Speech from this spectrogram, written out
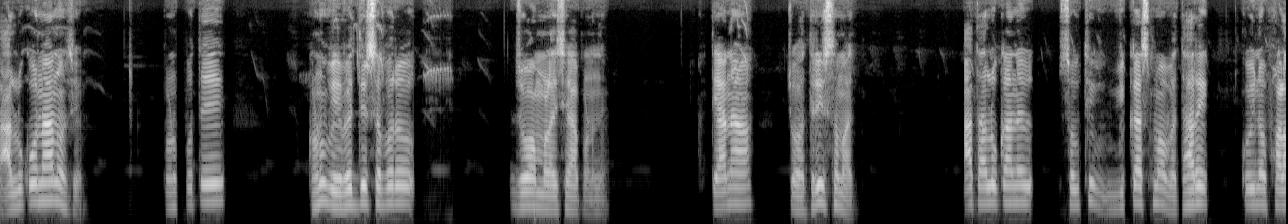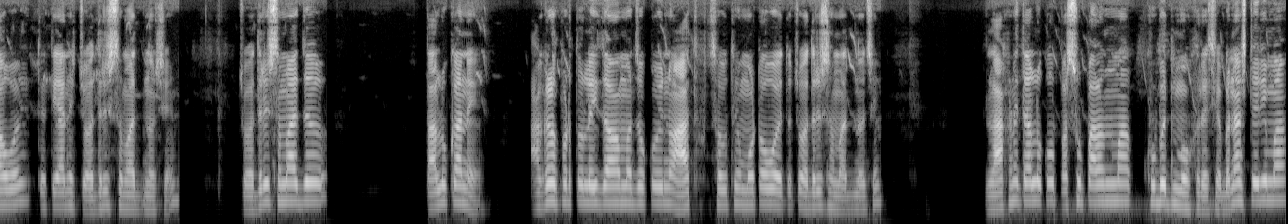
તાલુકો નાનો છે, પણ પોતે ઘણું વૈવિધ્યસભર જોવા મળે છે આપણને. ત્યાંના ચૌધરી સમાજ આ તાલુકાને સૌથી વિકાસમાં વધારે કોઈનો ફાળો હોય તો ત્યાંની ચૌધરી સમાજનો છે. ચૌધરી સમાજ તાલુકાને આગળ પડતો લઈ જવામાં જો કોઈનો હાથ સૌથી મોટો હોય તો ચૌધરી સમાજનો છે. લાખણી તાલુકો પશુપાલનમાં ખૂબ જ મોખરે છે. બનાસ ડેરીમાં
